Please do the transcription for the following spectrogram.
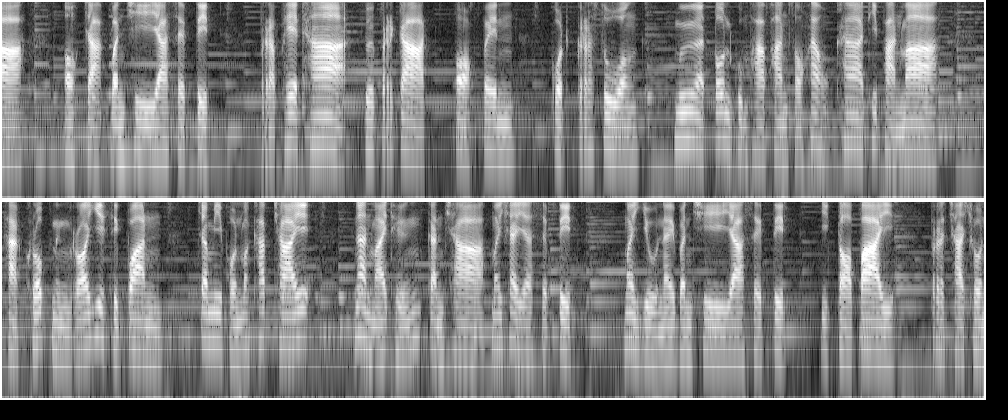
า ออกจากบัญชียาเสพติด ประเภท 5 โดยประกาศออกเป็นกฎกระทรวง เมื่อต้นกุมภาพันธ์ 2565 ที่ผ่านมา หากครบ 120 วัน จะมีผลบังคับใช้ นั่นหมายถึงกัญชาไม่ใช่ยาเสพติด ไม่อยู่ในบัญชียาเสพติดอีกต่อไป ประชาชน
